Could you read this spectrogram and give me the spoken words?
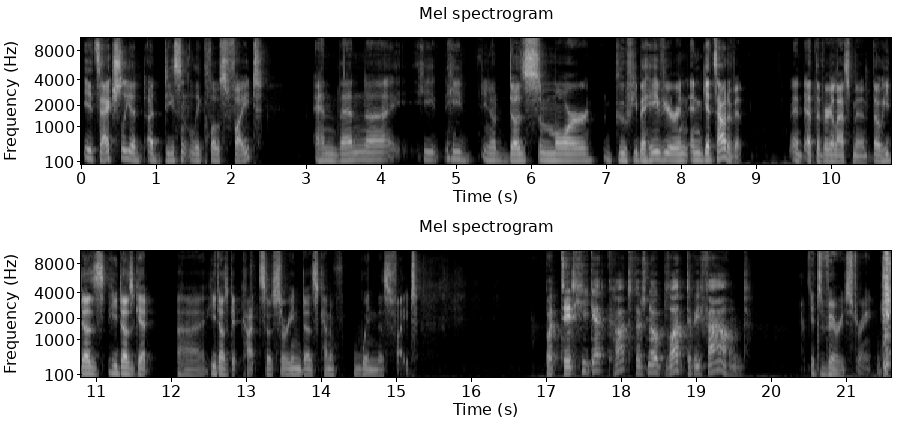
it's actually a, a decently close fight and then uh, he he you know does some more goofy behavior and, and gets out of it at, at the very last minute. Though he does he does get uh, he does get cut, so Sarene does kind of win this fight. But did he get cut? There's no blood to be found. It's very strange.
